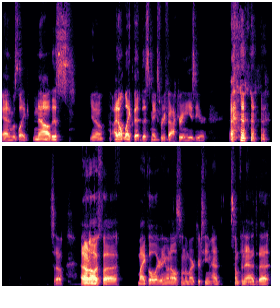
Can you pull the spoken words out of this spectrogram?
and was like, "No, this, you know, I don't like that. This makes refactoring easier." so I don't know if uh, Michael or anyone else on the Marko team had something to add to that.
